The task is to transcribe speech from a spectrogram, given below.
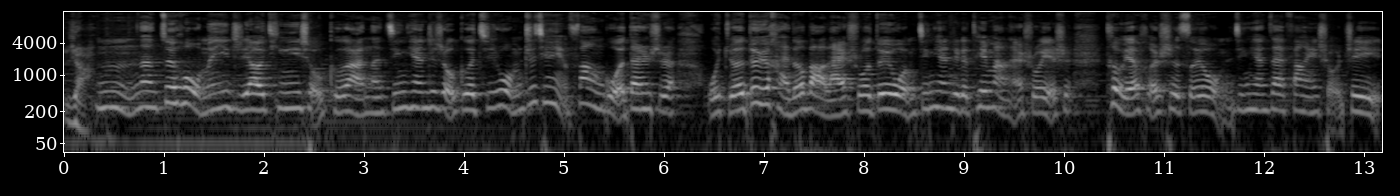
呀嗯，那最后我们一直要听一首歌啊。那今天这首歌其实我们之前也放过，但是我觉得对于海德堡来说，对于我们今天这个 tema 来说也是特别合适，所以我们今天再放一首这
